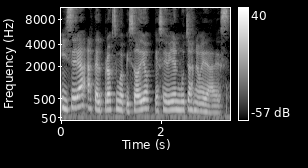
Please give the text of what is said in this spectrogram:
y será hasta el próximo episodio que se vienen muchas novedades.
